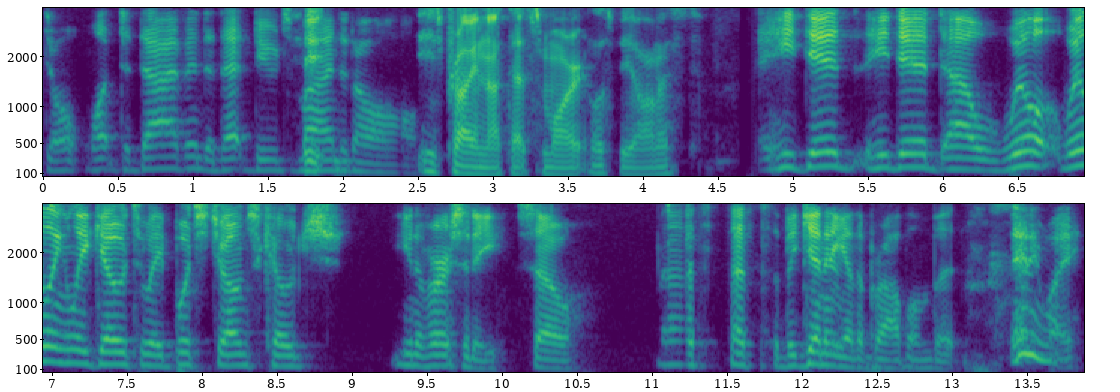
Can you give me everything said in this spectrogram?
don't want to dive into that dude's He- mind at all He's probably not that smart. Let's be honest. he did he did uh, will willingly go to a Butch Jones coach university. So that's that's the beginning of the problem. But anyway,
